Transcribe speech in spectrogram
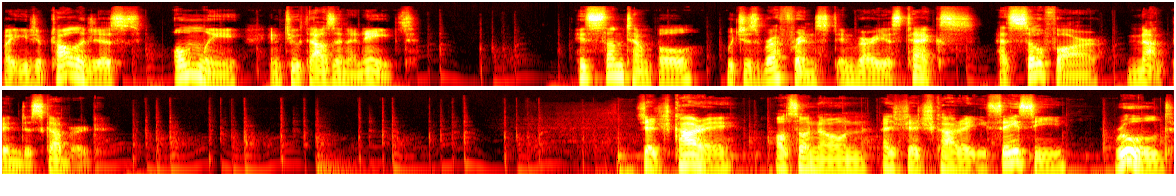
by Egyptologists only in 2008. His sun temple, which is referenced in various texts, has so far not been discovered. Djedkare, also known as Djedkare Isesi, ruled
